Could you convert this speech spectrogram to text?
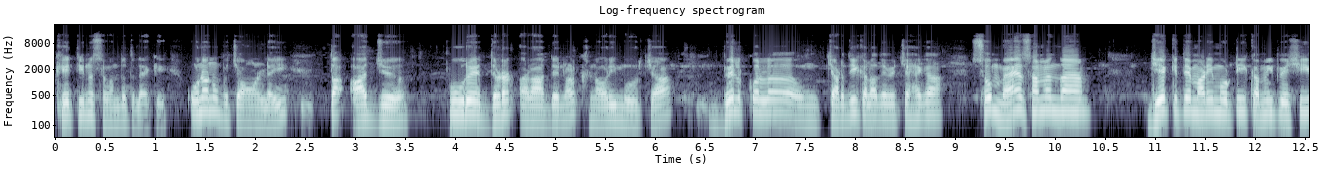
ਖੇਤੀ ਨੂੰ ਸੰਬੰਧਿਤ ਲੈ ਕੇ ਉਹਨਾਂ ਨੂੰ ਬਚਾਉਣ ਲਈ ਤਾਂ ਅੱਜ ਪੂਰੇ ਦ੍ਰਿੜ ਇਰਾਦੇ ਨਾਲ ਖਨੌਰੀ ਮੋਰਚਾ ਬਿਲਕੁਲ ਅਮ, ਚੜ੍ਹਦੀ ਕਲਾ ਦੇ ਵਿੱਚ ਹੈਗਾ। ਸੋ ਮੈਂ ਸਮਝਦਾ ਜੇ ਕਿਤੇ ਮਾੜੀ ਮੋਟੀ ਕਮੀ ਪੇਸ਼ੀ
